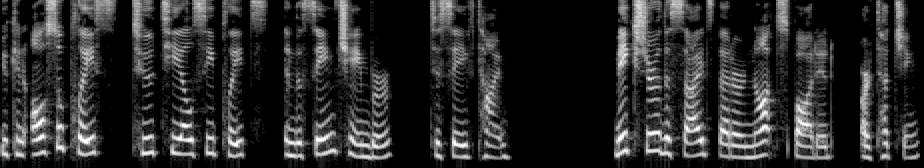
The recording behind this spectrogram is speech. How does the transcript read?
You can also place two TLC plates in the same chamber to save time. Make sure the sides that are not spotted are touching.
